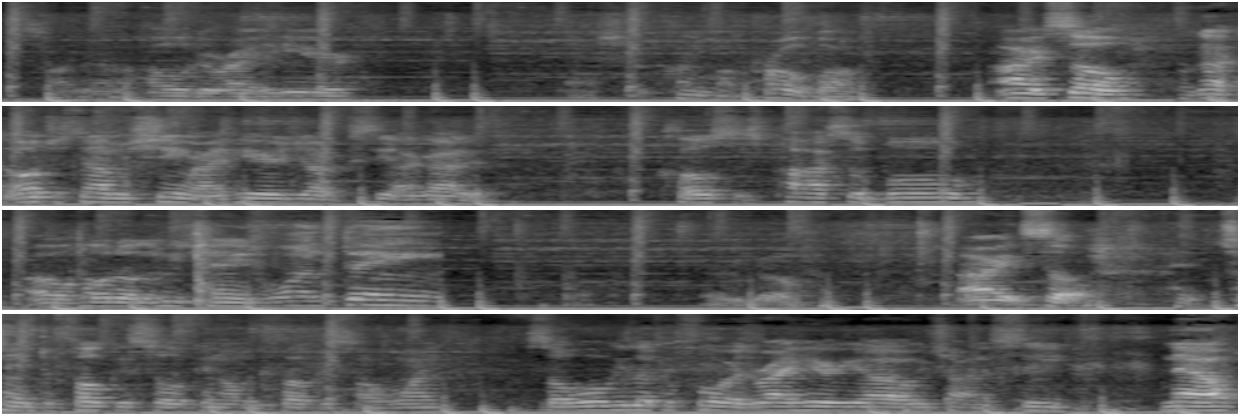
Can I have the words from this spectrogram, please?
So I gotta hold her right here. I should clean my probe off. All right, so I got the ultrasound machine right here. As y'all can see, I got it close as possible. Oh, hold on, let me change one thing. There we go. All right, so change the focus so it can only focus on one. So what we looking for is right here, y'all. We trying to see. Now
